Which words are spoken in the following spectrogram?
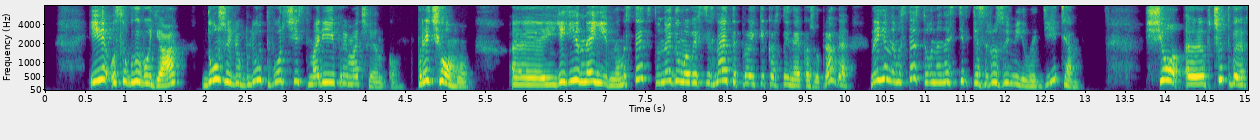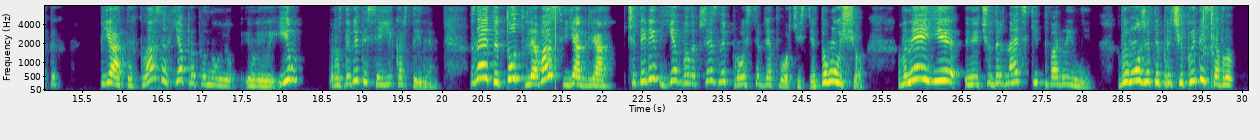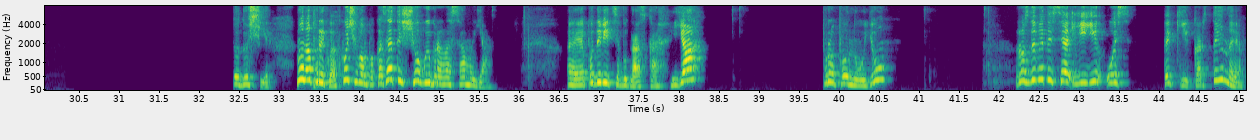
І особливо я дуже люблю творчість Марії Примаченко. Причому е, її наївне мистецтво, ну я думаю, ви всі знаєте, про які картини я кажу, правда? Наївне мистецтво воно настільки зрозуміле дітям, що е, в четвертих, п'ятих класах я пропоную е, їм роздивитися її картини. Знаєте, тут для вас, як для вчителів, є величезний простір для творчості, тому що в неї е, чудернацькі тварини. Ви можете причепитися в до душі. Ну, наприклад, хочу вам показати, що вибрала саме я. Е, Подивіться, будь ласка, я пропоную роздивитися її ось такі картини,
